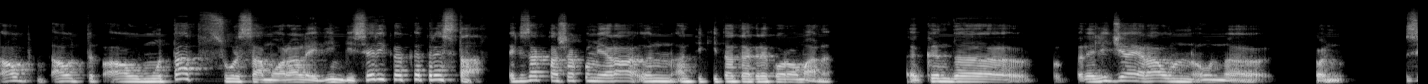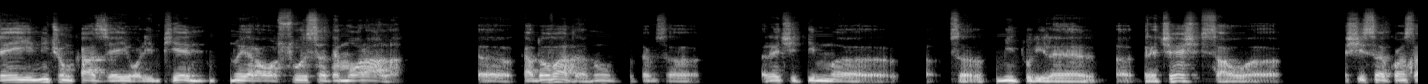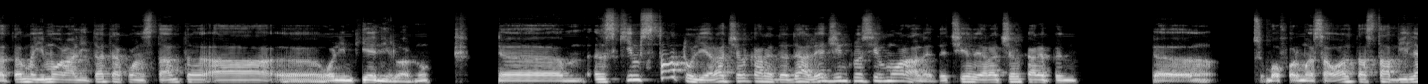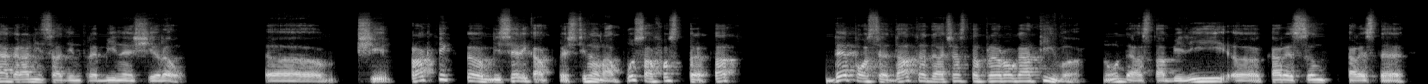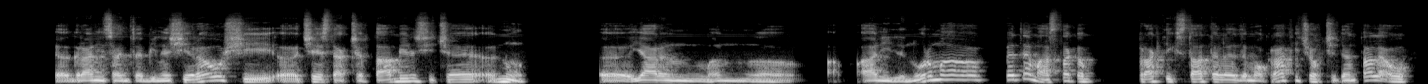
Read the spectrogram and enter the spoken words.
au, au, au mutat sursa moralei din biserică către stat. Exact așa cum era în antichitatea greco-romană când uh, religia era un, un, uh, un zei, în niciun caz zei olimpieni, nu era o sursă de morală. Uh, ca dovadă, nu putem să recitim să, miturile grecești sau și să constatăm imoralitatea constantă a olimpienilor. Nu? Ehm, în schimb, statul era cel care dădea legi, inclusiv morale. Deci el era cel care, prin, ehm, sub o formă sau alta, stabilea granița dintre bine și rău. Ehm, și, practic, Biserica creștină în apus a fost treptat deposedată de această prerogativă, nu? de a stabili care, sunt, care este granița între bine și rău și ce este acceptabil și ce nu. Uh, iar în, în uh, anii din urmă, vedem asta că practic statele democratice occidentale au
